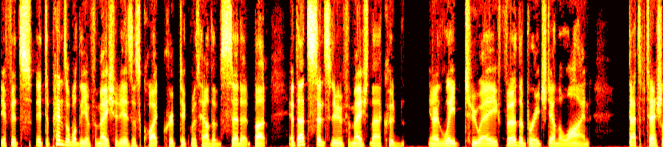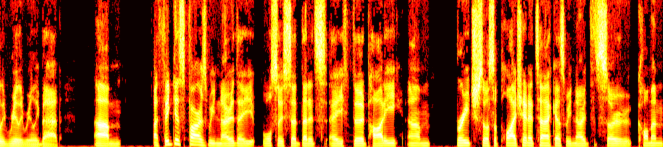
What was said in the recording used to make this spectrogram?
if it's it depends on what the information is, it's quite cryptic with how they've said it. But if that's sensitive information that could, you know, lead to a further breach down the line, that's potentially really, really bad. Um, I think as far as we know, they also said that it's a third party um, breach, so a supply chain attack, as we know, that's so common.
